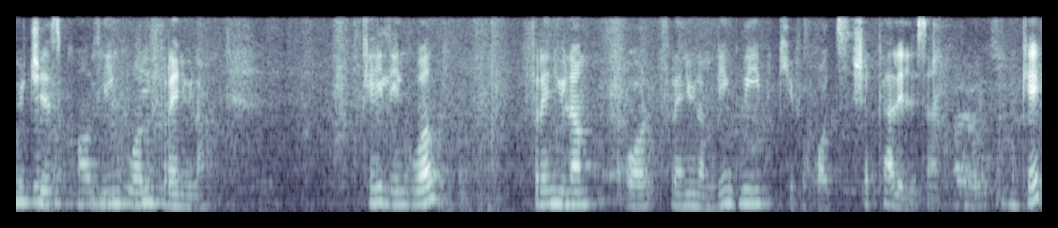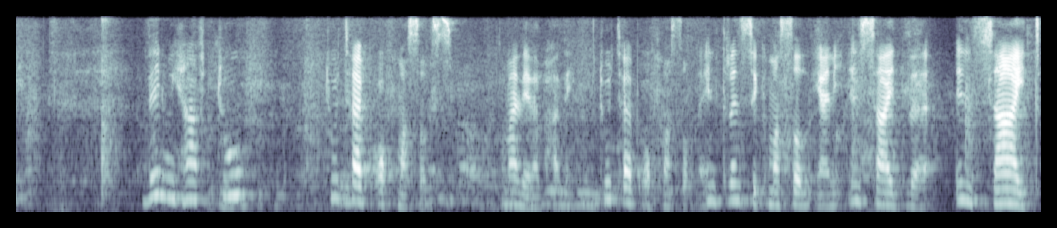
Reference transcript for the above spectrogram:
which is called lingual frenulum okay lingual frenulum or frenulum lingui كيف يقعد شكال اللسان okay then we have two two type of muscles ما علينا بهذه two type of muscle intrinsic muscle يعني inside the inside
